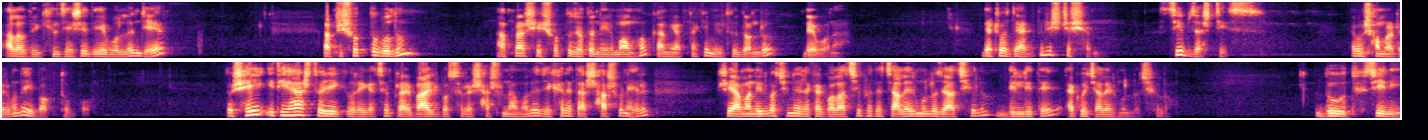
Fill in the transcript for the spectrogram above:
আলাউদ্দিন খিলজি হেসে দিয়ে বললেন যে, আপনি সত্য বলুন আপনার সেই সত্য যত নির্মম হোক, আমি আপনাকে মৃত্যুদণ্ড দেব না। That was the administration chief justice এবং সম্রাটের মধ্যে এই বক্তব্য। তো সেই ইতিহাস তৈরি করে গেছে প্রায় বাইশ বছরের শাসন আমলে, যেখানে তার শাসনের সে আমার নির্বাচনী এলাকা গলাচিপাতে চালের মূল্য যা ছিল, দিল্লিতে একই চালের মূল্য ছিল। দুধ, চিনি,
